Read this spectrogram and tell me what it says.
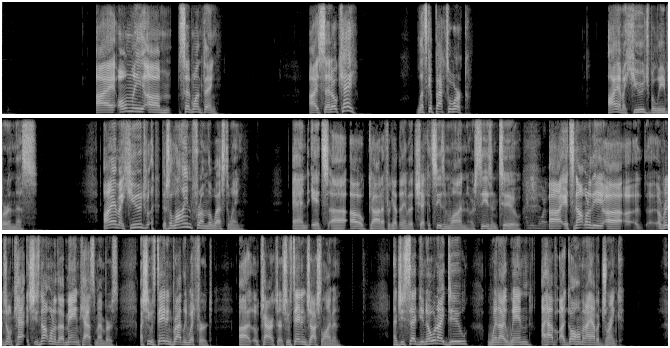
i only um, said one thing. I said okay let's get back to work I am a huge believer in this. I am a huge. There's a line from The West Wing, and it's uh, oh god, I forget the name of the chick. It's season one or season two. I need more. Uh, it's not one of the uh, uh, original cat. She's not one of the main cast members. Uh, she was dating Bradley Whitford uh, character. She was dating Josh Lyman, and she said, "You know what I do when I win? I have I go home and I have a drink."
